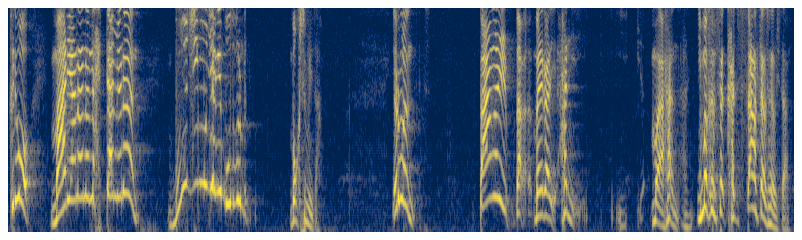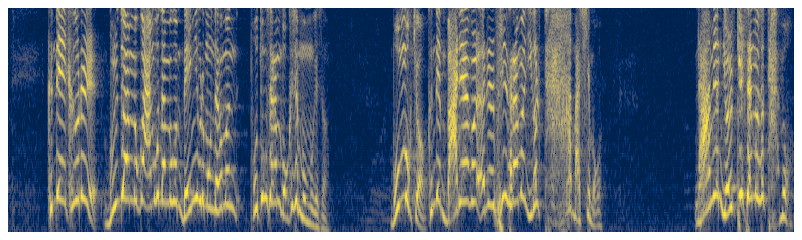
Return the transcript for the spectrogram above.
그리고 마리아나는 했다면은 무지무지하게 모든 걸 먹습니다. 여러분 빵을 만약 한뭐한 이만큼 쌓았다고 생각합시다. 근데 그거를 물도 안 먹고 아무것도 안 먹고 맨 입으로 먹는다 하면 보통 사람 은 먹겠어 못 먹겠어? 못 먹죠. 근데 마리아나를 핀 사람은 이걸 다 맛있게 먹어. 라면 10개 삶아서 다 먹어.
